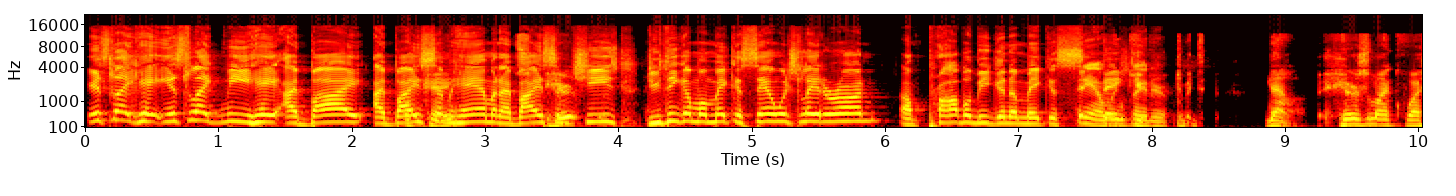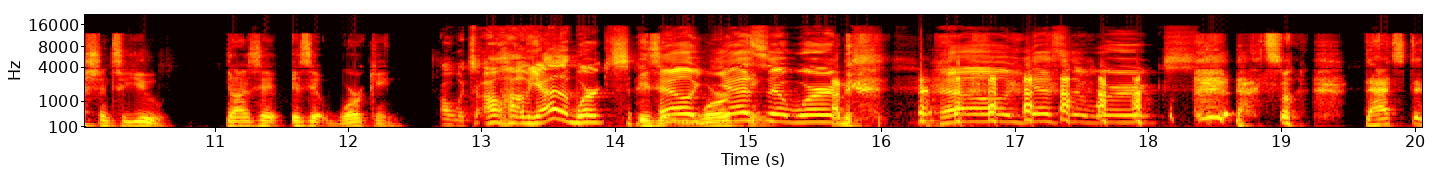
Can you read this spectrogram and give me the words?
It's like, hey, it's like me. Hey, I buy, I buy some ham and I buy some Here- cheese. Do you think I'm gonna make a sandwich later on? I'm probably gonna make a sandwich later. Now, here's my question to you: Does it? Is it working? Oh, it's oh hell yeah, it works. Is it hell working? yes, it works. hell yes, it works. That's what, that's the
